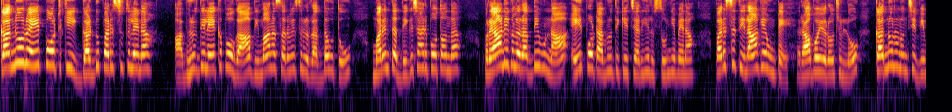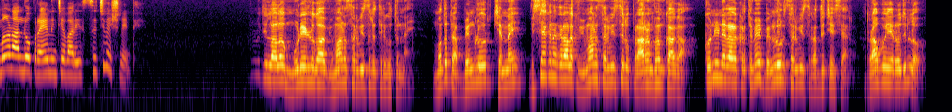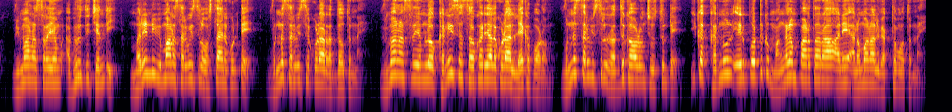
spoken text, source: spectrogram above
కర్నూలు ఎయిర్పోర్ట్కి గడ్డు పరిస్థితులేనా అభివృద్ధి లేకపోగా విమాన సర్వీసులు రద్దవుతూ మరింత దిగజారిపోతోందా? ప్రయాణికుల రద్దీ ఉన్న ఎయిర్పోర్ట్ అభివృద్ధికి చర్యలు శూన్యమేనా? పరిస్థితి ఇలాగే ఉంటే రాబోయే రోజుల్లో కర్నూలు నుంచి విమానాల్లో ప్రయాణించే వారి సిచ్యువేషన్ ఏంటి? కర్నూలు జిల్లాలో మూడేళ్ళుగా విమాన సర్వీసులు తిరుగుతున్నాయి. మొదట బెంగళూరు చెన్నై విశాఖ నగరాలకు విమాన సర్వీసులు ప్రారంభం కాగా కొన్ని నెలల క్రితమే బెంగళూరు సర్వీస్ రద్దు చేశారు. రాబోయే రోజుల్లో విమానాశ్రయం అభివృద్ధి చెంది మరిన్ని విమాన సర్వీసులు వస్తాయనుకుంటే ఉన్న సర్వీసులు కూడా రద్దవుతున్నాయి. విమానాశ్రయంలో కనీస సౌకర్యాలు కూడా లేకపోవడం ఉన్న సర్వీసులు రద్దు కావడం చూస్తుంటే ఇక కర్నూలు ఎయిర్పోర్టుకు మంగళం పాడతారా అనే అనుమానాలు వ్యక్తమవుతున్నాయి.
